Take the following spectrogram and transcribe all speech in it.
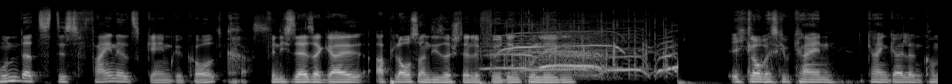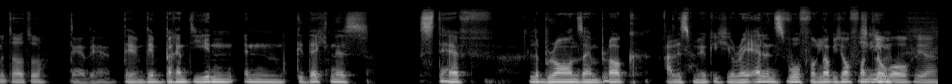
hundertstes Finals-Game gecallt. Krass. Finde ich sehr, sehr geil. Applaus an dieser Stelle für den Kollegen. Ich glaube, es gibt keinen, keinen geileren Kommentator. Der, der, dem, dem brennt jeden im Gedächtnis. Steph, LeBron, sein Block, alles mögliche. Ray Allens Wurf war, glaube ich, auch von ich ihm. glaube auch, ja.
